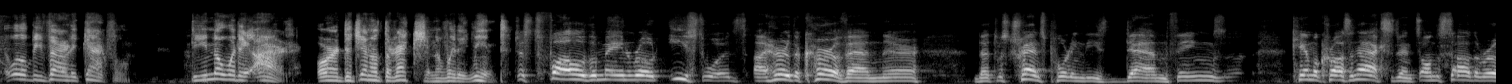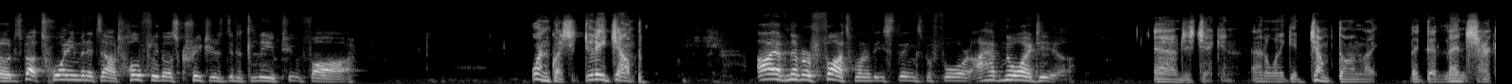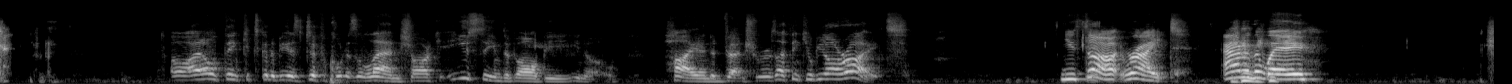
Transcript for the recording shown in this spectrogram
We'll be very careful. Do you know where they are, or the general direction of where they went? Just follow the main road eastwards. I heard the caravan there that was transporting these damn things came across an accident on the side of the road. It's about 20 minutes out. Hopefully, those creatures didn't leave too far. One question: Do they jump? I have never fought one of these things before. I have no idea. I'm just checking. I don't want to get jumped on like like that land shark. Oh, I don't think it's going to be as difficult as a land shark. You seem to all be, you know, high end adventurers. I think you'll be all right. You thought, right. Out of the way.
